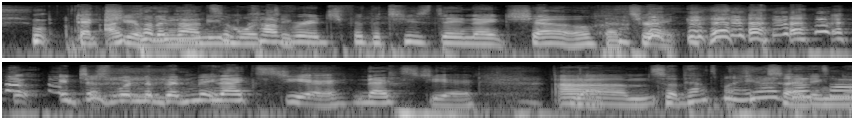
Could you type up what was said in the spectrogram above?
next I could have got some more tickets. coverage for the Tuesday night show. That's right. it just wouldn't have been me. next year. Next year. Yeah. Um, So that's my yeah, exciting that's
